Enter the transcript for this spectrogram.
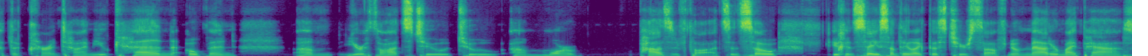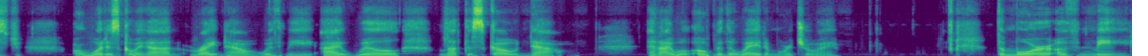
at the current time you can open um, your thoughts to to um, more positive thoughts. And so you can say something like this to yourself no matter my past or what is going on right now with me i will let this go now and i will open the way to more joy the more of me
